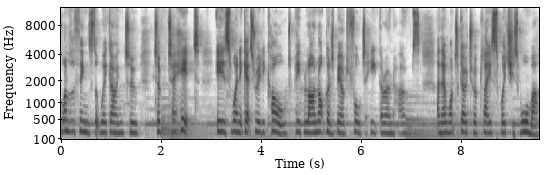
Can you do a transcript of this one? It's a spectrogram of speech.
one of the things that we're going to, to, to hit is when it gets really cold, people are not going to be able to afford to heat their own homes and they want to go to a place which is warmer.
